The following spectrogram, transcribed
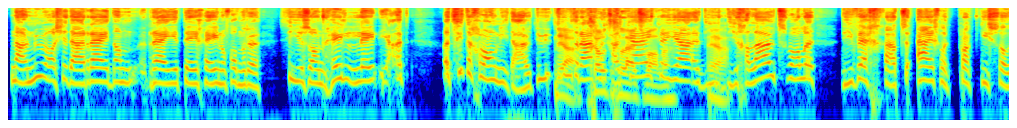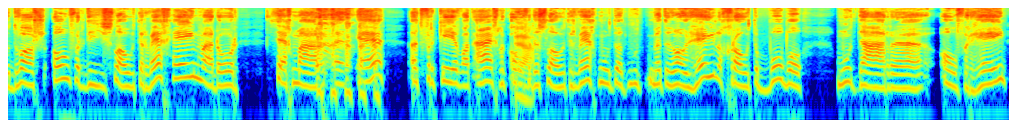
Nou, nu als je daar rijdt, dan rij je tegen een of andere, zie je zo'n hele ja, het, het ziet er gewoon niet uit. U Ja, moet er eigenlijk kijken, ja, die, Ja. die geluidswallen, die weg gaat eigenlijk praktisch zo dwars over die Sloterweg heen, waardoor zeg maar eh, eh, het verkeer wat eigenlijk over Ja. de Sloterweg moet, dat moet met een hele grote bobbel moet daar eh, overheen.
